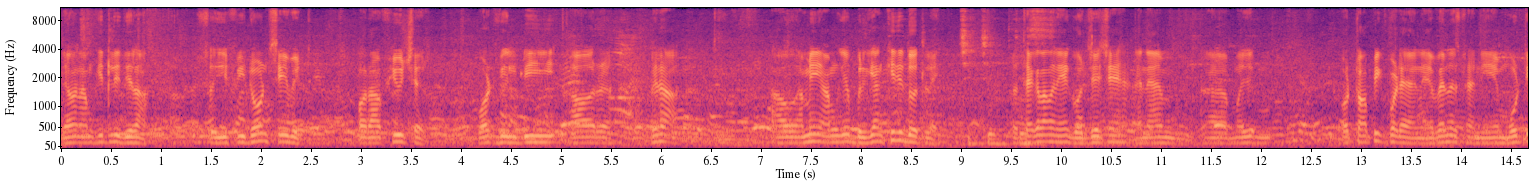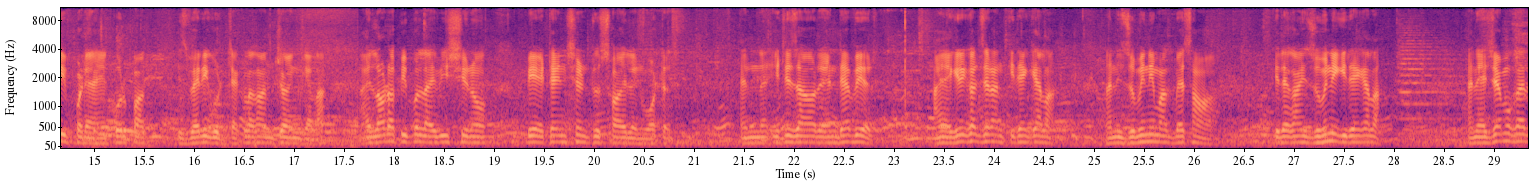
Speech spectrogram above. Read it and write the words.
देवान आमकां कितली दिलां? So if you don't save it for our future what will be our no? आमी आमगे भुरग्यांक कितें दोतले? सो ताका लागून हें गरजेचें आनी आय एम म्हजे हो टॉपीक पळय आनी अवेरनस आनी हें मोटीव पळय हें करपाक इज व्हेरी गूड ताका लागून हांवें जॉयन केलां a lot of people I wish you know pay attention to soil and water and it is our endeavour हांवें एग्रीकल्चरान कितें केलां आनी जमिनी म्हाका बेसांवा कित्याक हांवें जमिनी कितें केलां आनी हेज्या मुखार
